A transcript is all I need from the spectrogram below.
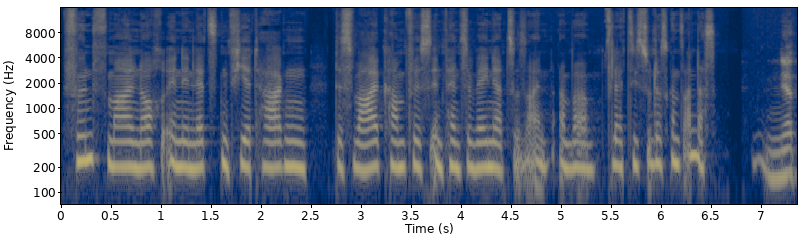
fünfmal noch in den letzten vier Tagen des Wahlkampfes in Pennsylvania zu sein. Aber vielleicht siehst du das ganz anders. Ja,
